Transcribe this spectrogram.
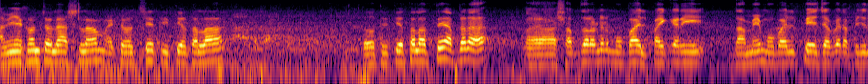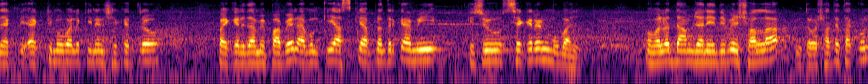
আমি এখন চলে আসলাম, এটা হচ্ছে তৃতীয় তলা। তো তৃতীয় তলাতে আপনারা সব ধরনের মোবাইল, পাইকারি দামে মোবাইল পেয়ে যাবেন। আপনি যদি একটি মোবাইল কিনেন, সেক্ষেত্রেও পাইকারি দামে পাবেন এবং কি আজকে আপনাদেরকে আমি কিছু সেকেন্ড হ্যান্ড মোবাইল, মোবাইলের দাম জানিয়ে দেবেন ইনশাল্লাহ তো সাথে থাকুন।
